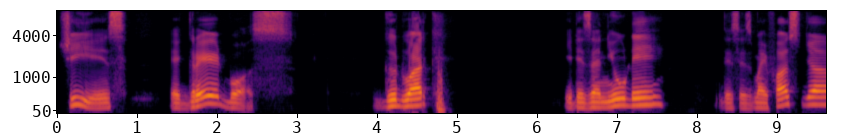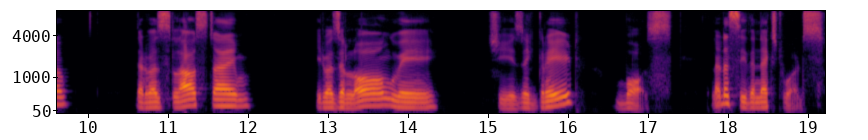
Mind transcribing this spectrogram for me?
She is a great boss. Good work. It is a new day. This is my first job. That was last time. It was a long way. She is a great boss. Let us see the next words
